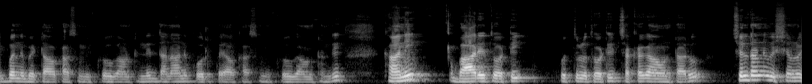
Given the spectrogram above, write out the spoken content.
ఇబ్బంది పెట్టే అవకాశం ఎక్కువగా ఉంటుంది ధనాన్ని కోల్పోయే అవకాశం ఎక్కువగా ఉంటుంది. కానీ భార్యతోటి పుత్రులతోటి చక్కగా ఉంటారు. చిల్డ్రన్ విషయంలో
